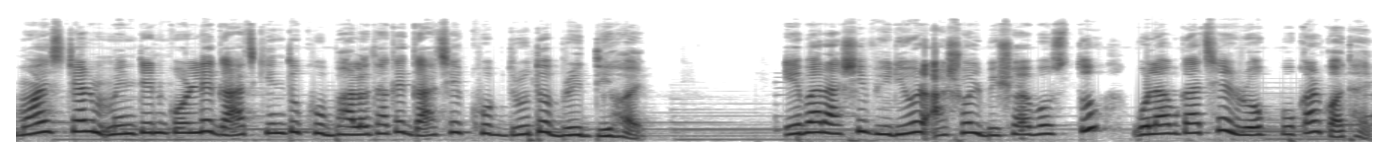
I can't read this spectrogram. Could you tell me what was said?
ময়েশ্চার মেনটেন করলে গাছ কিন্তু খুব ভালো থাকে গাছের খুব দ্রুত বৃদ্ধি হয়। এবার আসি ভিডিওর আসল বিষয়বস্তু, গোলাপ গাছের রোগ পোকার কথায়।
